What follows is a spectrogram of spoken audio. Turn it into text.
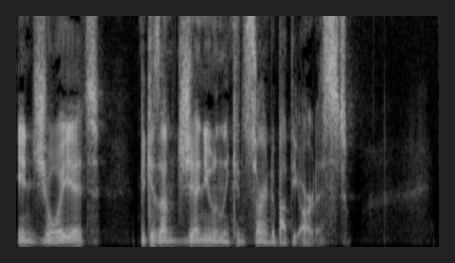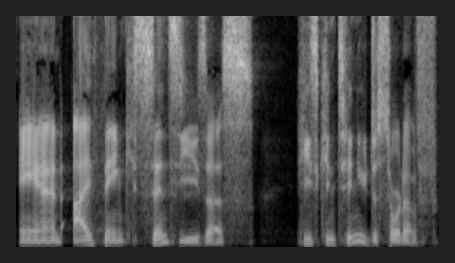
enjoy it because I'm genuinely concerned about the artist. And I think since Yeezus, he's continued to sort of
